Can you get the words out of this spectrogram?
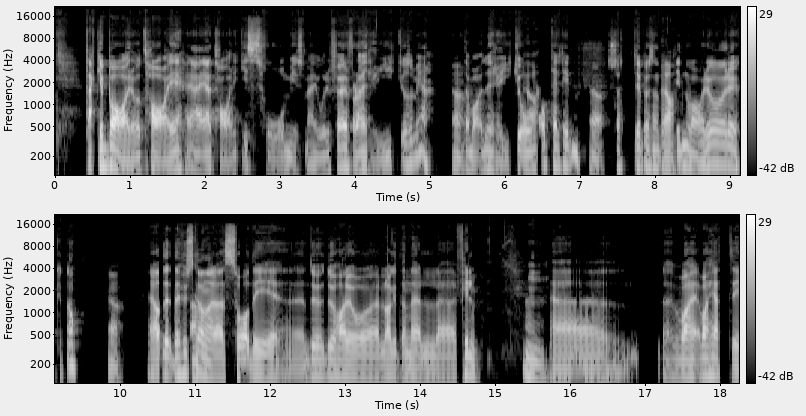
det er ikke bare å ta i. Jeg, jeg tar ikke i så mye som jeg gjorde før, for da røyker jo så mye. Ja. Det, var, det røyk jo overalt hele tiden. Ja. 70 Ja. av tiden var jo røyket noe. Ja, det, det husker jeg når jeg så de Du, du har jo laget en del uh, film. Eh, hva, hva het de?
